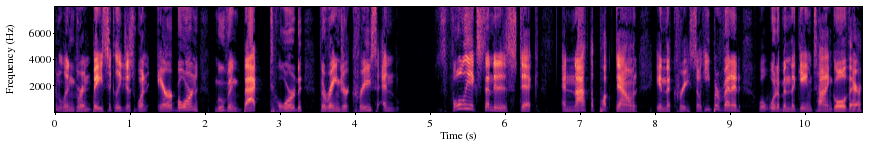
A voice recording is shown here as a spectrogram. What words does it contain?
Lindgren basically just went airborne, moving back toward the Ranger crease and fully extended his stick and knocked the puck down in the crease. So he prevented what would have been the game tying goal there.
